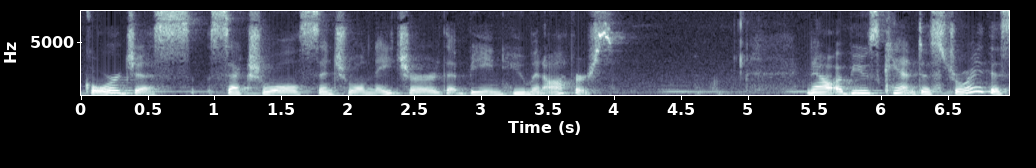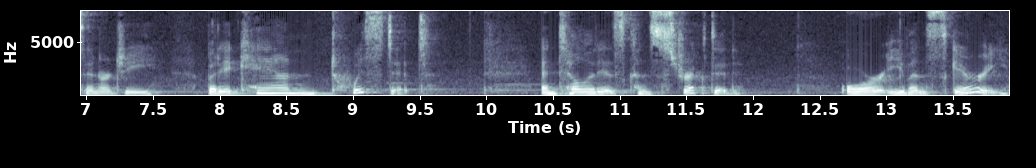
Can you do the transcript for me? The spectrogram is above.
gorgeous sexual, sensual nature that being human offers. Now, abuse can't destroy this energy, but it can twist it until it is constricted or even scary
